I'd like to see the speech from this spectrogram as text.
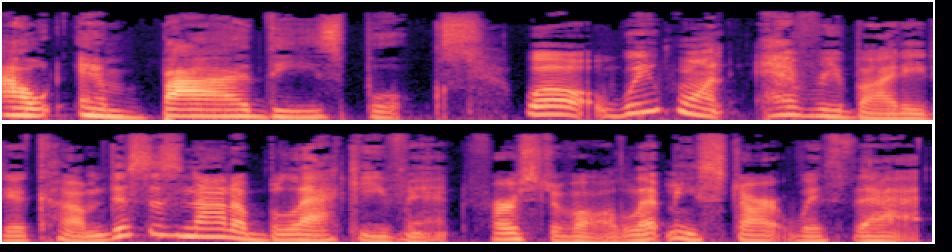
out and buy these books. Well, we want everybody to come. This is not a black event, first of all. Let me start with that.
